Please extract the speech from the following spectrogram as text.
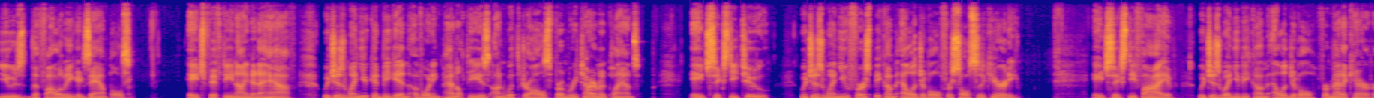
use the following examples. Age 59 and a half, which is when you can begin avoiding penalties on withdrawals from retirement plans. Age 62, which is when you first become eligible for Social Security. Age 65, which is when you become eligible for Medicare.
